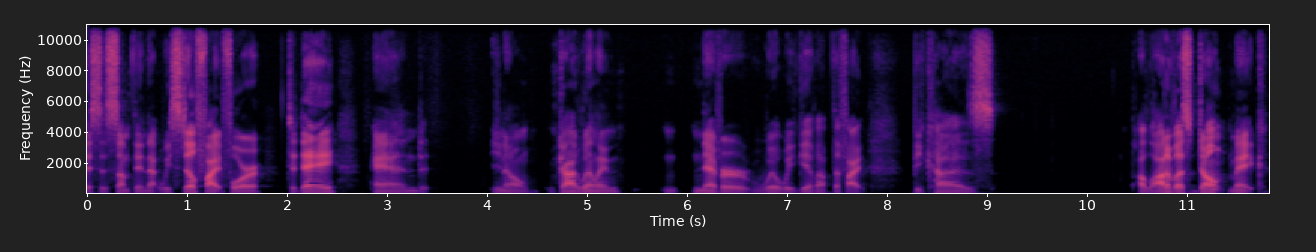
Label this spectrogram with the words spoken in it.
This is something that we still fight for today. And, you know, God willing, never will we give up the fight because a lot of us don't make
